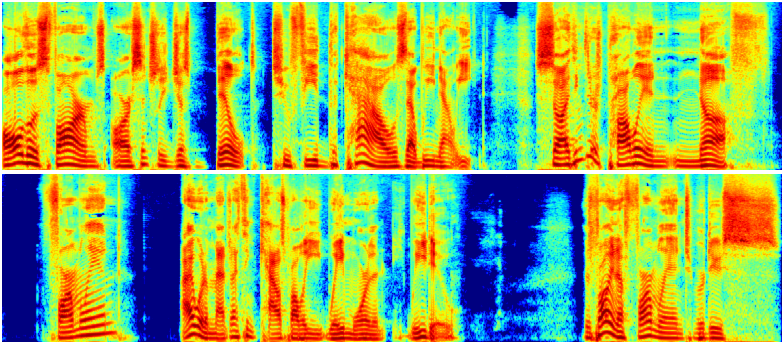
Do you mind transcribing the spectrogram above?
all those farms are essentially just built to feed the cows that we now eat. So I think there's probably enough farmland. I would imagine. I think cows probably eat way more than we do. There's probably enough farmland to produce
